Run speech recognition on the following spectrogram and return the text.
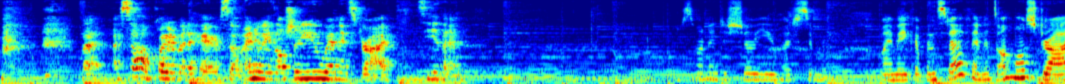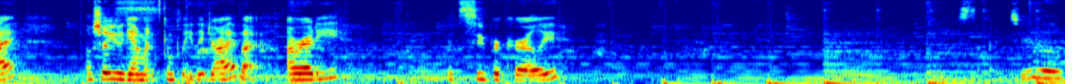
but I still have quite a bit of hair. So anyways, I'll show you when it's dry. See you then. Just wanted to show you, I just did my makeup and stuff and it's almost dry. I'll show you again when it's completely dry, but already it's super curly. Side too.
